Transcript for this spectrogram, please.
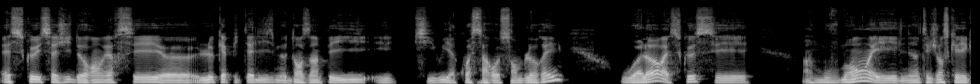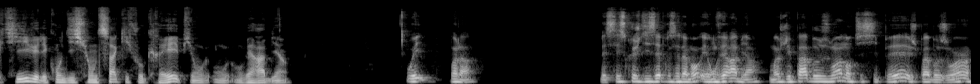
Est-ce qu'il s'agit de renverser euh, le capitalisme dans un pays et si oui, à quoi ça ressemblerait? Ou alors est-ce que c'est un mouvement et l'intelligence collective et les conditions de ça qu'il faut créer et puis on, verra bien? Oui, voilà c'est ce que je disais précédemment, et on verra bien. Moi, j'ai pas besoin d'anticiper, j'ai pas besoin.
